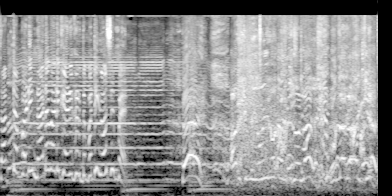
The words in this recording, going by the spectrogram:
சட்டப்படி நடவடிக்கை எடுக்கிறத பத்தி யோசிப்பேன். it.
